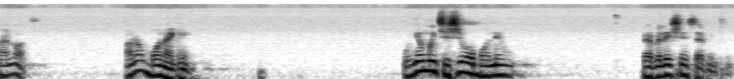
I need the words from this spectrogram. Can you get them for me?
Are not. Are not born again. Mu nkyehye wɔ ho revelation 17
